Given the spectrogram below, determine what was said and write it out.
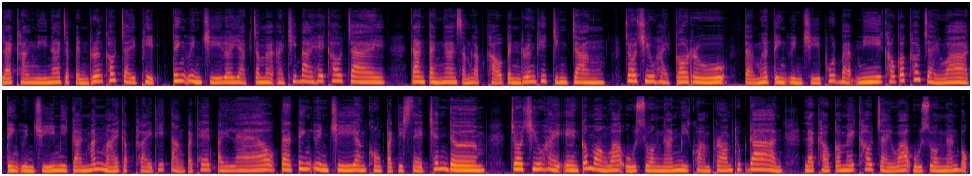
และครั้งนี้น่าจะเป็นเรื่องเข้าใจผิด ติงอินชีเลยอยากจะมาอธิบายให้เข้าใจ การแต่งงานสำหรับเขาเป็นเรื่องที่จริงจัง โจชิวไห่ก็รู้ แต่เมื่อติงอินชีพูดแบบนี้เขาก็เข้าใจว่าติงอินชีมีการมั่นหมายกับใครที่ต่างประเทศไปแล้ว แต่ติงอินชียังคงปฏิเสธเช่นเดิม โจชิวไห่เองก็มองว่าอูซวงนั้นมีความพร้อมทุกด้าน และเขาก็ไม่เข้าใจว่าอูซวงนั้นบก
